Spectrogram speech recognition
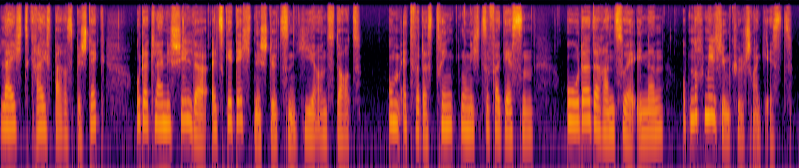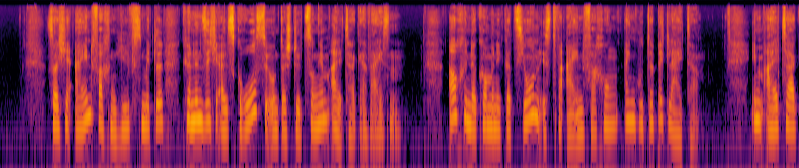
leicht greifbares Besteck oder kleine Schilder als Gedächtnisstützen hier und dort, um etwa das Trinken nicht zu vergessen oder daran zu erinnern, ob noch Milch im Kühlschrank ist. Solche einfachen Hilfsmittel können sich als große Unterstützung im Alltag erweisen. Auch in der Kommunikation ist Vereinfachung ein guter Begleiter. Im Alltag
